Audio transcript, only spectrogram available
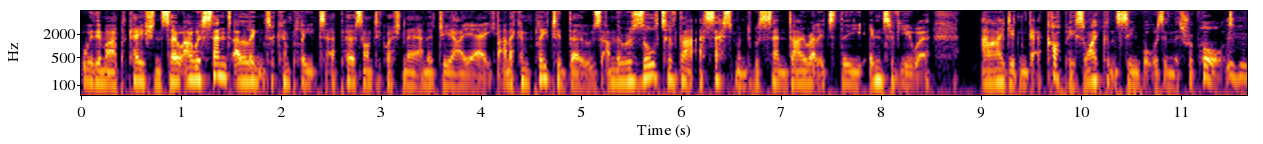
within my application. So I was sent a link to complete a personality questionnaire and a GIA, and I completed those. And the result of that assessment was sent directly to the interviewer, and I didn't get a copy, so I couldn't see what was in this report. Mm-hmm.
